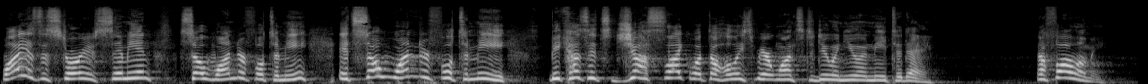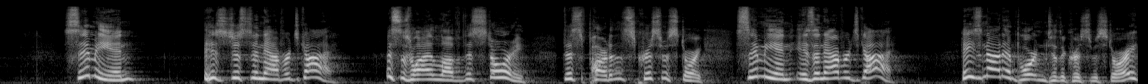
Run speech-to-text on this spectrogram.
Why is the story of Simeon so wonderful to me? It's so wonderful to me because it's just like what the Holy Spirit wants to do in you and me today. Now, follow me. Simeon is just an average guy. This is why I love this story, this part of this Christmas story. Simeon is an average guy. He's not important to the Christmas story.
